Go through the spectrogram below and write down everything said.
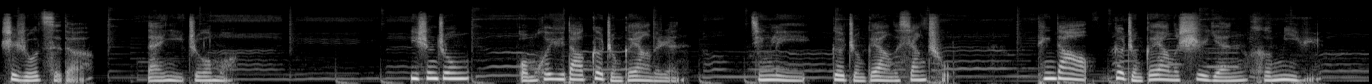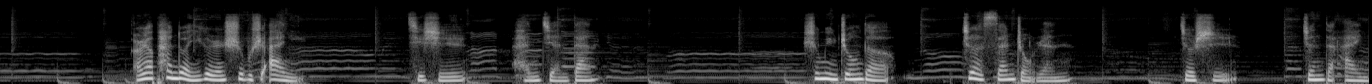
是如此的难以捉摸。一生中，我们会遇到各种各样的人，经历各种各样的相处，听到各种各样的誓言和蜜语。而要判断一个人是不是爱你，其实很简单。生命中的这三种人。就是真的爱你，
